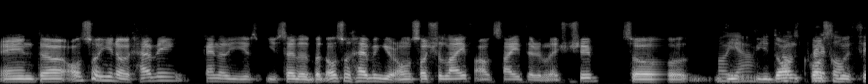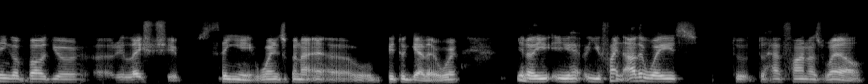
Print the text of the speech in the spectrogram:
And uh, also, you know, having kind of you, you said it, but also having your own social life outside the relationship. So oh, the, yeah. you don't constantly think about your uh, relationship thingy when it's gonna uh, be together. Where you know you, you, you find other ways to to have fun as well.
